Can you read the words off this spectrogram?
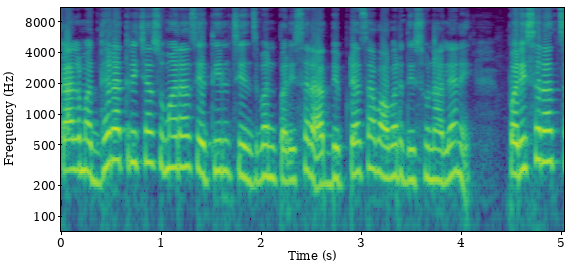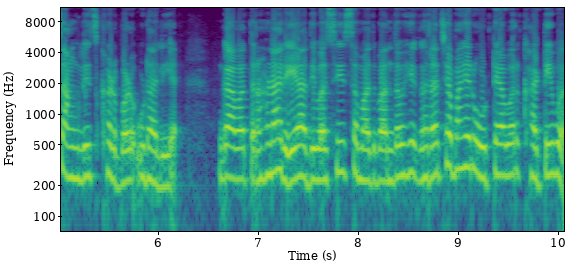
काल मध्यरात्रीच्या सुमारास येथील चिंचबन परिसरात बिबट्याचा वावर दिसून आल्याने परिसरात चांगलीच खळबळ उडाली आहे. गावात राहणारे आदिवासी समाजबांधव हे घराच्या बाहेर ओट्यावर खाटीवर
